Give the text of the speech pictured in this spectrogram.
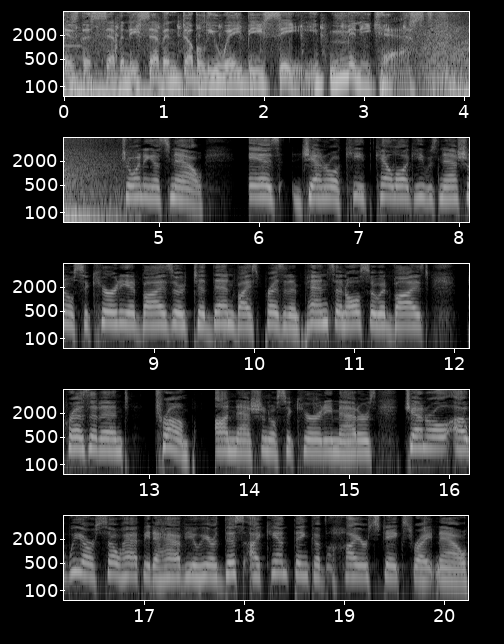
is the 77 WABC minicast. Joining us now is General Keith Kellogg. He was National Security Advisor to then Vice President Pence and also advised President Trump on national security matters. General, uh, we are so happy to have you here. This, I can't think of the higher stakes right now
